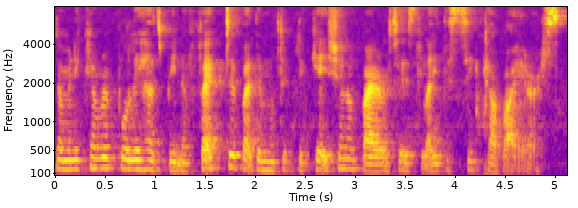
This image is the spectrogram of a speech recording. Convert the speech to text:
Dominican Republic has been affected by the multiplication of viruses like the Zika virus.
